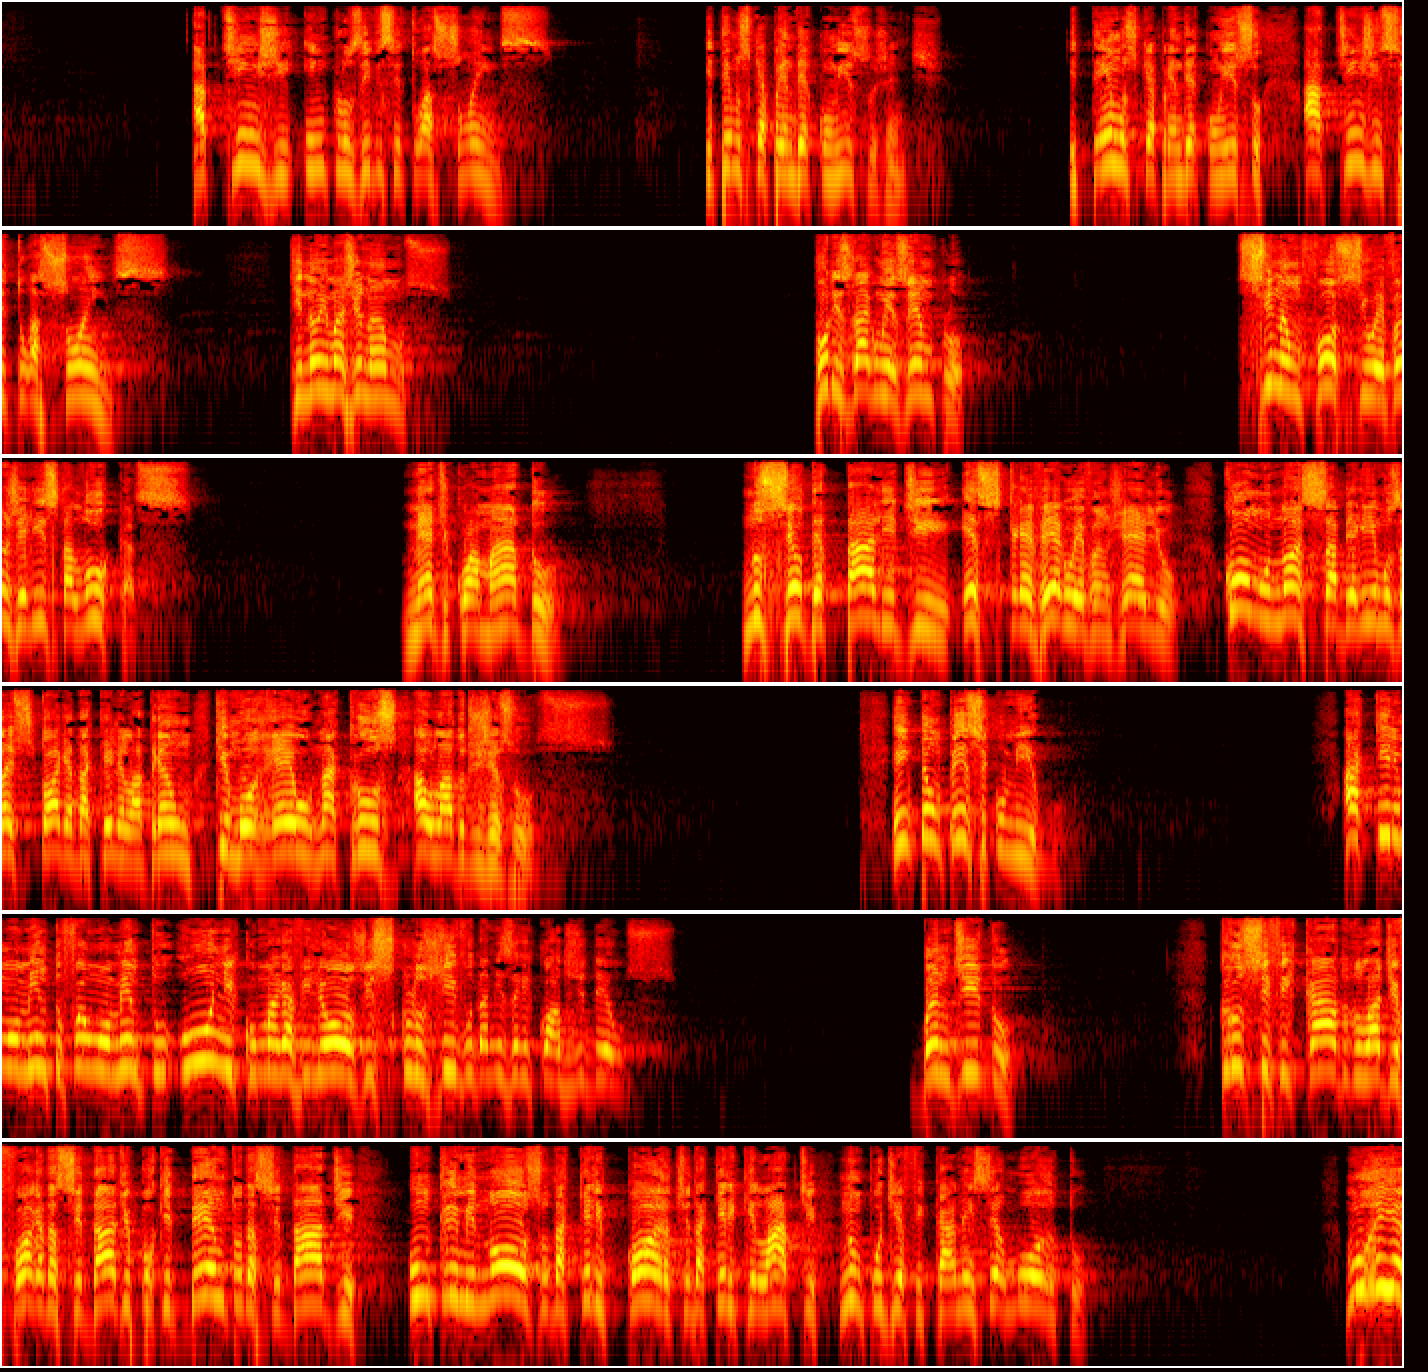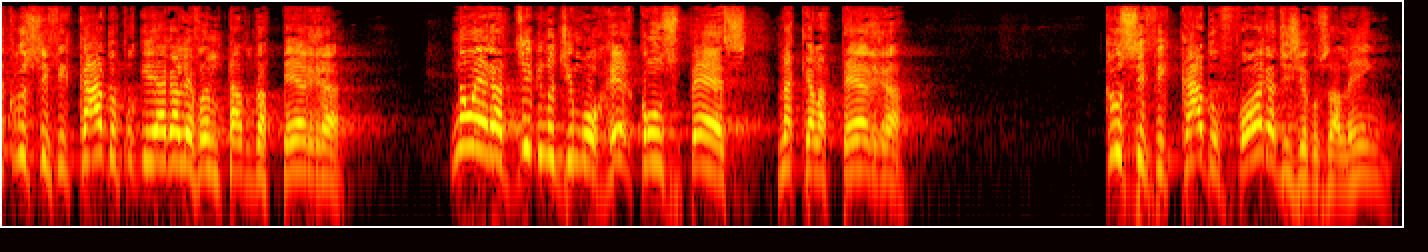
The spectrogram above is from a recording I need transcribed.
atinge inclusive situações. E temos que aprender com isso, gente e temos que aprender com isso, atinge situações que não imaginamos. Vou lhes dar um exemplo. Se não fosse o evangelista Lucas, médico amado, no seu detalhe de escrever o evangelho, como nós saberíamos a história daquele ladrão que morreu na cruz ao lado de Jesus? Então pense comigo. Aquele momento foi um momento único, maravilhoso, exclusivo da misericórdia de Deus. Bandido, crucificado do lado de fora da cidade, porque dentro da cidade Um criminoso daquele porte, daquele quilate, não podia ficar nem ser morto. Morria crucificado porque era levantado da terra. Não era digno de morrer com os pés naquela terra. Crucificado fora de Jerusalém.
